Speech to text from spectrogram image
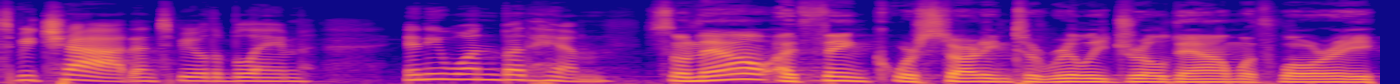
to be Chad and to be able to blame anyone but him. So now I think we're starting to really drill down with Lori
